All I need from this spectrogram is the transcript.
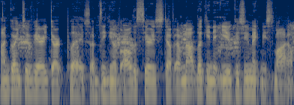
I'm going to a very dark place. I'm thinking of all the serious stuff. I'm not looking at you because you make me smile.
